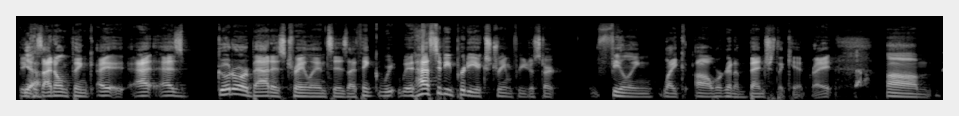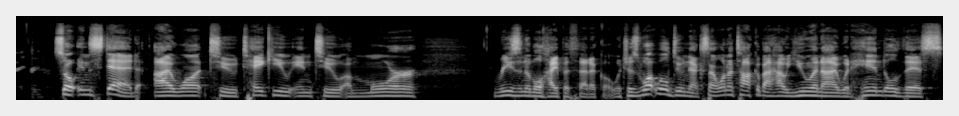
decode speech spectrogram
because yeah. I don't think I, as good or bad as Trey Lance is, I think we, it has to be pretty extreme for you to start feeling like uh, we're going to bench the kid, right? Yeah. Um, so instead, I want to take you into a more reasonable hypothetical, which is what we'll do next. I want to talk about how you and I would handle this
